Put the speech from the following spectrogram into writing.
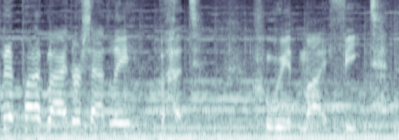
With a paraglider sadly, but with my feet.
